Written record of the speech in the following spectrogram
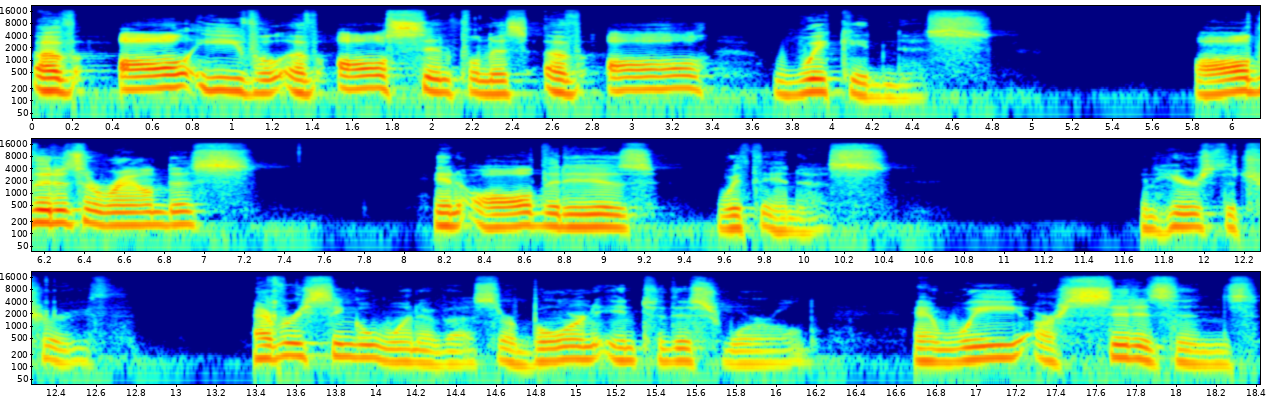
of all evil, of all sinfulness, of all wickedness, all that is around us, and all that is within us. And here's the truth every single one of us are born into this world, and we are citizens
